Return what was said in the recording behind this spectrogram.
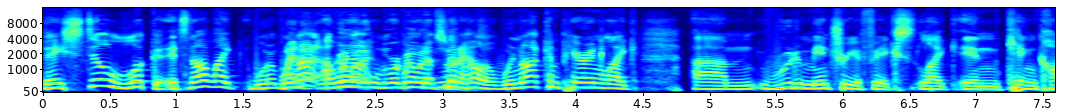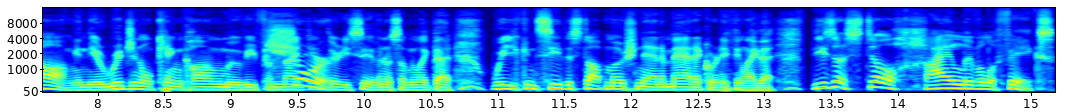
they still look good. It's not like we're, we're know, not. we're We're, going- not. we're going not, in no, no. We're not comparing like um, rudimentary effects like in King Kong, in the original King Kong movie from Sure. 1937 or something like that, where you can see the stop motion animatic or anything like that. These are still high level effects.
